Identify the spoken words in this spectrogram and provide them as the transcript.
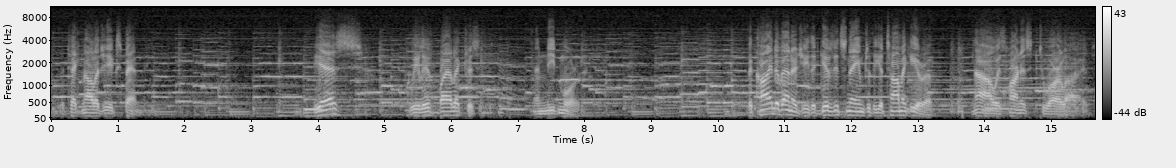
the technology expanding. Yes, we live by electricity and need more of it. The kind of energy that gives its name to the atomic era now is harnessed to our lives.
